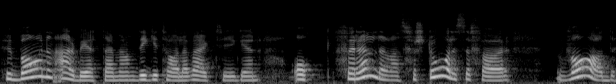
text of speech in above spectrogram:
hur barnen arbetar med de digitala verktygen och föräldrarnas förståelse för vad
